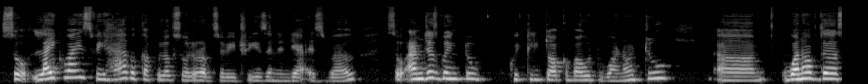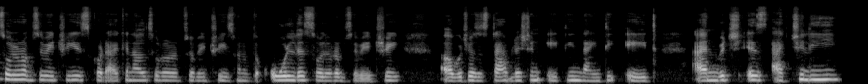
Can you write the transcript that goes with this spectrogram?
so likewise, we have a couple of solar observatories in India as well. So I'm just going to quickly talk about one or two. Um, one of the solar observatories, Kodaikanal Solar Observatory, is one of the oldest solar observatory, uh, which was established in 1898, and which is actually,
